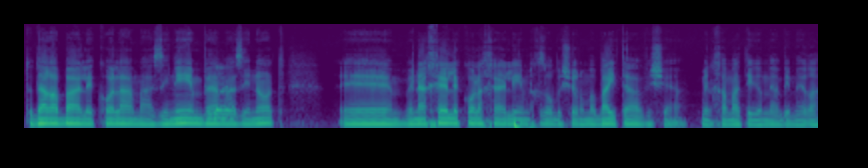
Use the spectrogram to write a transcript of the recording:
תודה רבה לכל המאזינים והמאזינות, ונאחל לכל החיילים לחזור בשלום הביתה ושהמלחמה תיגמר במהרה.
